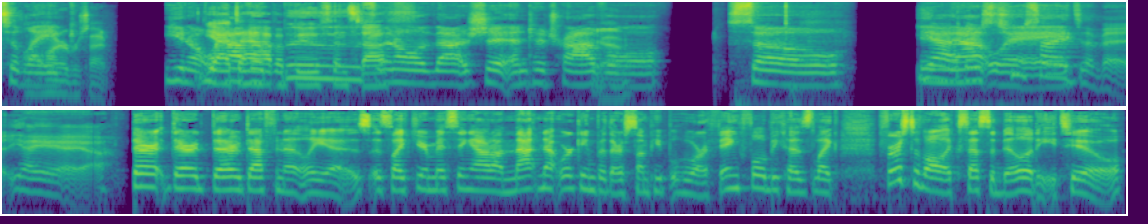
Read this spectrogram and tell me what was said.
to like 100%. you know Yeah, to have, have a booth and stuff. and all of that shit and to travel. So in yeah, that there's way, two sides of it. Yeah, yeah, yeah, yeah. There, there, there definitely is. It's like you're missing out on that networking, but there's some people who are thankful because, like, first of all, accessibility too,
